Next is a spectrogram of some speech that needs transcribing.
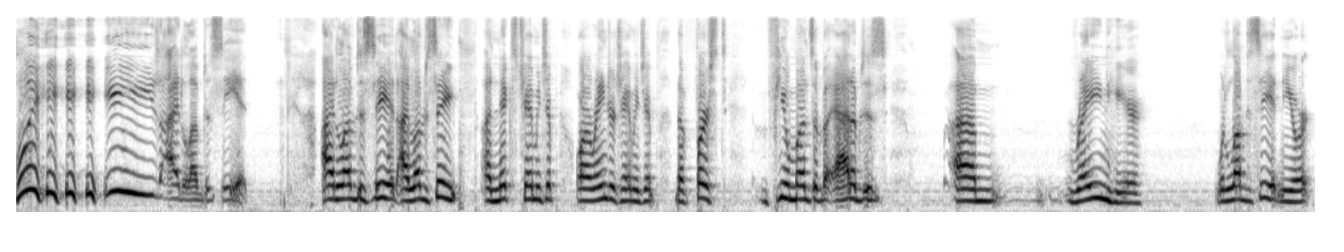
Please, I'd love to see it. I'd love to see it. I'd love to see a Knicks championship or a Ranger championship the first few months of Adams' um, reign here. Would love to see it, New York.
